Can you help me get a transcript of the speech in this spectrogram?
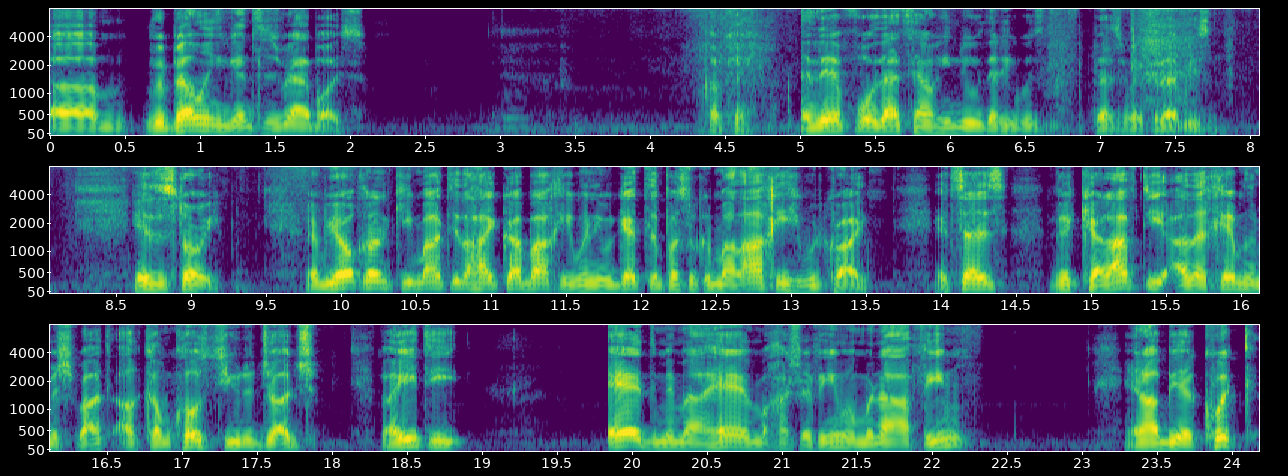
um, rebelling against his rabbis. Okay, and therefore that's how he knew that he was passing away for that reason. Here's the story. Rabbi Yochanan kimati lahay When he would get to the pasuk in Malachi, he would cry. It says, "V'karafti alechem lemishpat." I'll come close to you to judge. Va'iti ed mimahem machashevim u'mena'afim, and I'll be a quick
